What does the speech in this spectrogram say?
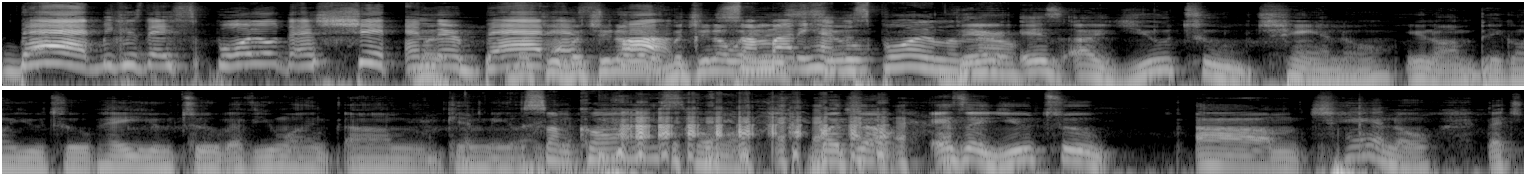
bad because they spoiled that shit and they're bad you- as you know fuck. what, but you know Somebody it is had to spoil them. There though. is a YouTube channel. You know, I'm big on YouTube. Hey YouTube, if you want, um, give me like Some a- coins. coin. But yo, it's a YouTube um channel that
